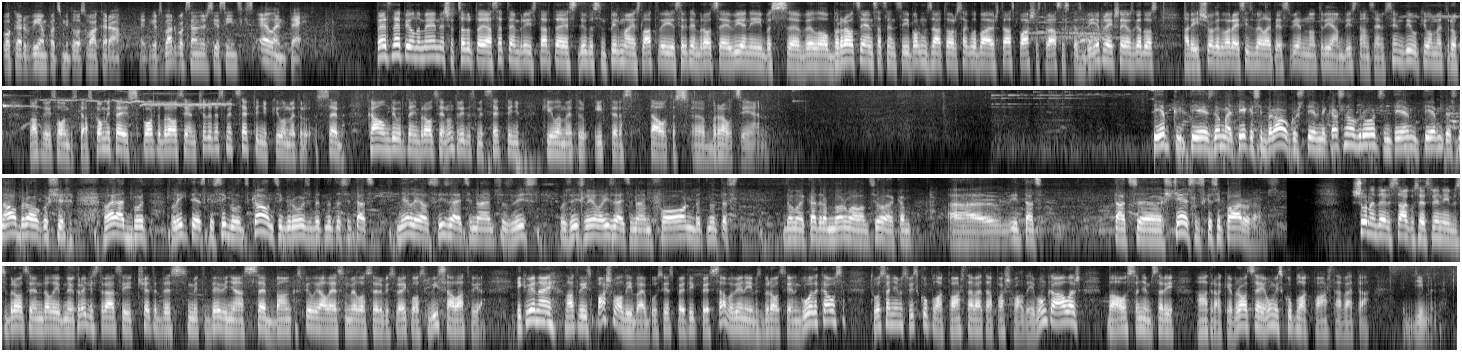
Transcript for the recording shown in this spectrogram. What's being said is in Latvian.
Vakar 11. vakarā Edgars Barbaks, Andris Jasīnskis, LNT. Pēc nepilna mēneša 4. septembrī startēs 21. Latvijas riteņbraucēju vienības velo braucienu sacensību organizatori saglabājuši tās pašas trases, kas bija iepriekšējos gados. Arī šogad varēs izvēlēties vienu no trijām distancēm 102 km Latvijas Olimpiskās komitejas sporta braucienu, 47 km seb kalnu divriteņbraucienu un 37 km iteras tautas eh, braucienu. Tie, tie, es domāju, tie, kas ir braukuši, tiem nekas nav grūts, un tiem, tiem kas nav braukuši, varētu būt likties, ka Siguldas kalns ir grūts, bet nu, tas ir tāds neliels izaicinājums uz visu, uz visu lielo izaicinājumu fonu, bet nu, tas, domāju, katram normālam cilvēkam uh, ir tāds, tāds uh, šķērslis, kas ir pārvarams. Šonedēļ sākusies vienības brauciena dalībnieku reģistrācija 49 SEB bankas filiālēs un veloservis veiklos visā Latvijā. Ikvienai Latvijas pašvaldībai būs iespēja tikt pie sava vienības brauciena goda kausa, to saņems viskuplāk pārstāvētā pašvaldība. Un kā alaži, balvas saņems arī ātrākie braucēji un viskuplāk pārstāvētā ģimene.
